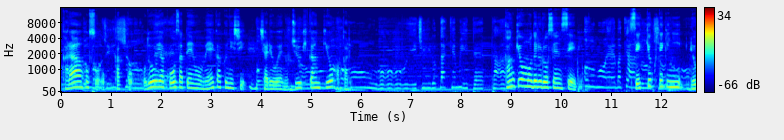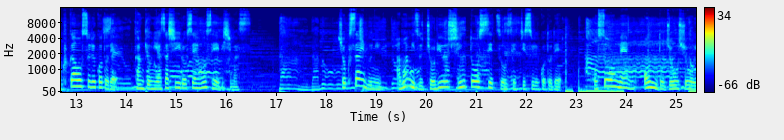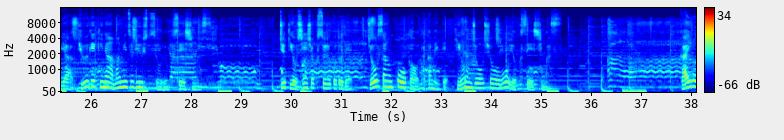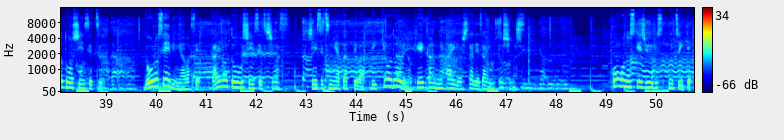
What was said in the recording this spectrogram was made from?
カラー舗装かっこ歩道や交差点を明確にし車両への中期換気を図る。環境モデル路線整備。積極的に緑化をすることで環境に優しい路線を整備します。植栽部に雨水貯留浸透施設を設置することで舗装面温度上昇や急激な雨水流出を抑制します。樹木を侵食することで蒸散効果を高めて気温上昇を抑制します。街路灯新設。道路整備に合わせ街路灯を新設します。新設にあたっては立教通りの景観に配慮したデザインとします。今後のスケジュールについて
